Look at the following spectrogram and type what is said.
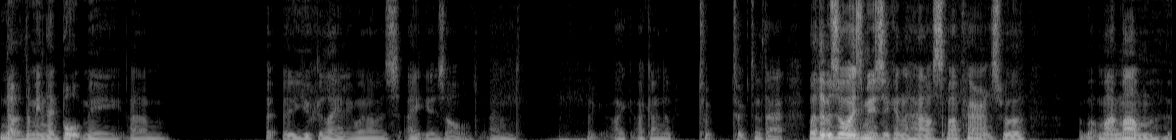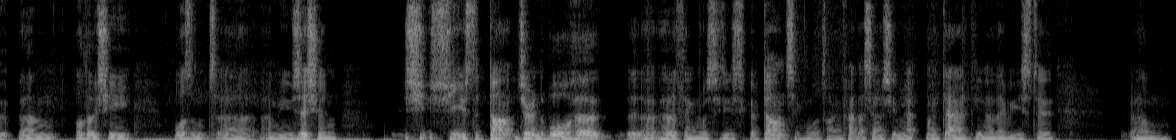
no, I mean they bought me um, a, a ukulele when I was eight years old, and I, I kind of took took to that. But there was always music in the house. My parents were, my mum, um, although she wasn't uh, a musician, she she used to dance during the war. Her her, her thing was she used to go dancing all the time. In fact, that's how she met my dad. You know, they used to. Um,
